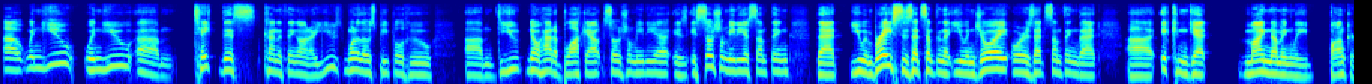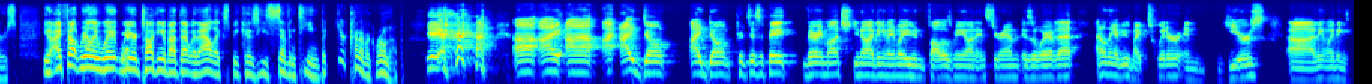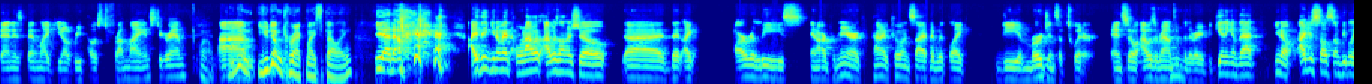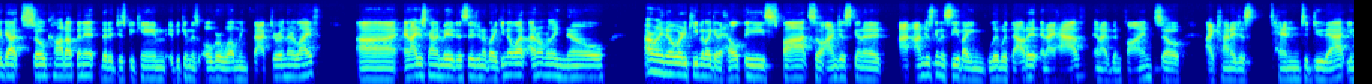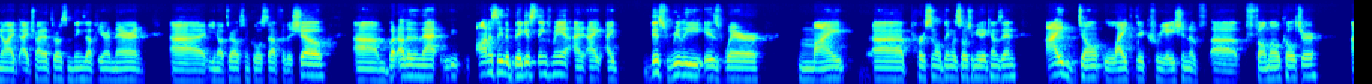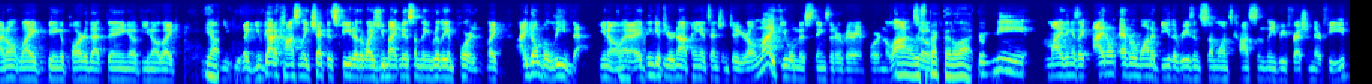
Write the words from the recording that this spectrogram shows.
uh, when you when you um, take this kind of thing on, are you one of those people who um, do you know how to block out social media? Is is social media something that you embrace? Is that something that you enjoy, or is that something that uh, it can get mind-numbingly bonkers? You know, I felt really we- weird talking about that with Alex because he's 17, but you're kind of a grown-up. Yeah, yeah. uh, I, uh, I I don't I don't participate very much. You know, I think if anybody who follows me on Instagram is aware of that. I don't think I've used my Twitter in years. Uh, I think the only thing's been has been like you know repost from my Instagram. Well, you Um, didn't, you didn't correct my spelling. Yeah, no. I think you know, man. When I was I was on a show uh, that like our release and our premiere kind of coincided with like the emergence of Twitter, and so I was around Mm. for the very beginning of that. You know, I just saw some people that got so caught up in it that it just became it became this overwhelming factor in their life, uh, and I just kind of made a decision of like, you know what, I don't really know. I don't really know where to keep it like at a healthy spot. So I'm just gonna I, I'm just gonna see if I can live without it, and I have, and I've been fine. So I kind of just tend to do that. You know, I, I try to throw some things up here and there, and uh, you know, throw up some cool stuff for the show. Um, but other than that, honestly, the biggest thing for me, I, I, I this really is where my uh, personal thing with social media comes in. I don't like the creation of uh, FOMO culture. I don't like being a part of that thing of you know like Yeah. you- like you've got to constantly check this feed otherwise you might miss something really important like i don't believe that you know i think if you're not paying attention to your own life you will miss things that are very important a lot I so respect that a lot. for me my thing is like i don't ever want to be the reason someone's constantly refreshing their feed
